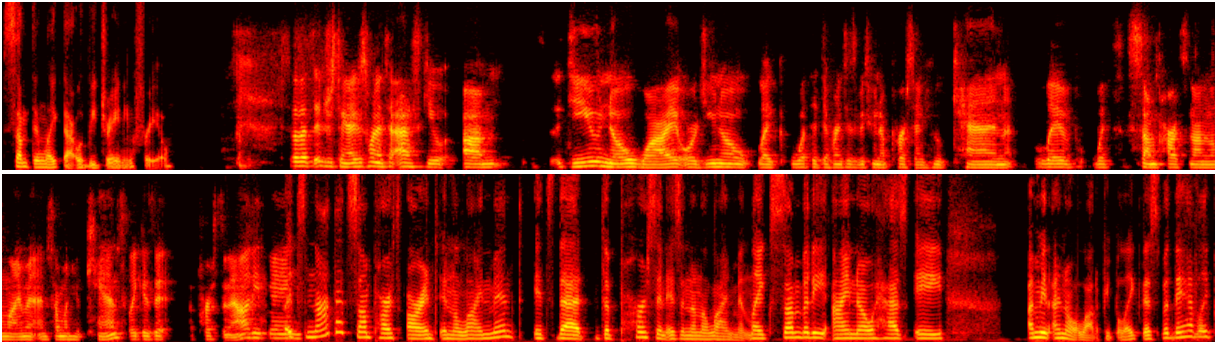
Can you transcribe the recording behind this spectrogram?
something like that would be draining for you So that's interesting. I just wanted to ask you, um, do you know why, or do you know like what the difference is between a person who can live with some parts not in alignment and someone who can't? Like, is it a personality thing? it's not that some parts aren't in alignment it's that the person isn't in alignment like somebody i know has a i mean i know a lot of people like this but they have like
